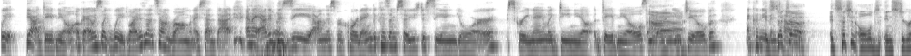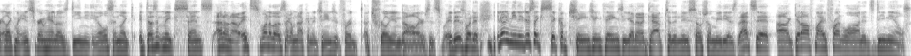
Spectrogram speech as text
Wait, yeah, Dave Neal. Okay. I was like, wait, why does that sound wrong when I said that? And I added the Z on this recording because I'm so used to seeing your screen name, like D Neal, Dave Neal's yeah. on YouTube. I couldn't even it's such tell. A, it's such an old Instagram, like my Instagram handle is D Neals, and like it doesn't make sense. I don't know. It's one of those like I'm not going to change it for a, a, trillion dollars. It's it is what it. You know what I mean? You're just like sick of changing things. You got to adapt to the new social medias. That's it. Uh, get off my front lawn. It's D Neals.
